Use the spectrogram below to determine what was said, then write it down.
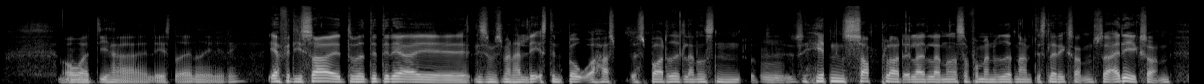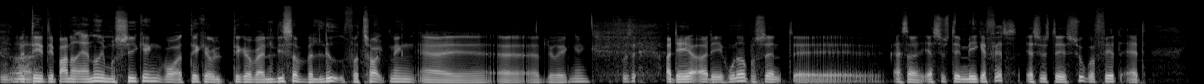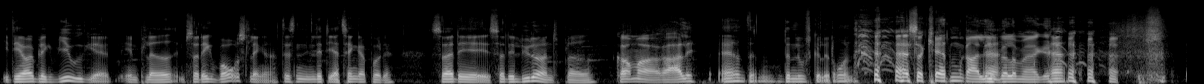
mm. over, at de har læst noget andet ind i det. Ikke? Ja, fordi så, øh, du ved, det, det der, øh, ligesom hvis man har læst en bog og har sp- spottet et eller andet sådan Mm. mm. hidden subplot eller et eller andet, og så får man at vide, at nej, men det er slet ikke sådan. Så er det ikke sådan. Mm. Men det, det er bare noget andet i musik, ikke? hvor at det kan, jo, det kan jo være en lige så valid fortolkning af, øh, af, af lyrikken. Ikke? Og det, er- og det er 100 procent, øh, altså jeg synes, det er mega fedt. Jeg synes, det er super fedt, at i det øjeblik, vi udgiver en plade, så er det ikke vores længere. Det er sådan lidt, jeg tænker på det. Så er det, så er det lytterens plade. Kommer Raleigh. Ja, den, den lusker lidt rundt. altså katten rally, Ja. vel at mærke. Ja.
